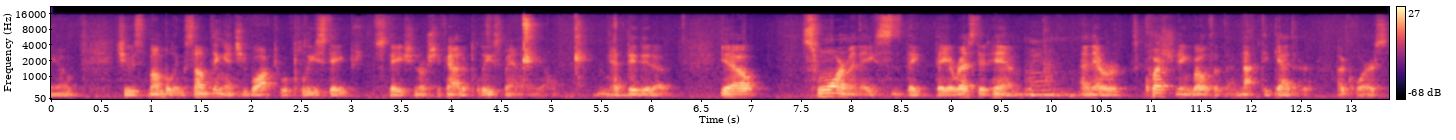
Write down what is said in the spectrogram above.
you know, she was mumbling something, and she walked to a police sta- station, or she found a policeman, you know, had, they did a, you know, swarm, and they they they arrested him, mm. and they were questioning both of them, not together, of course,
